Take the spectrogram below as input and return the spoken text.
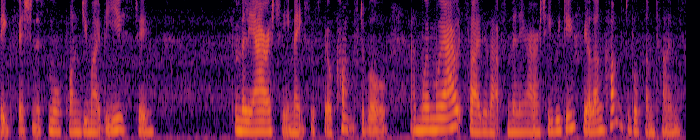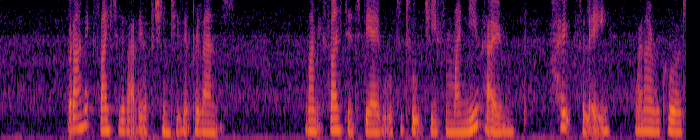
big fish in a small pond you might be used to. Familiarity makes us feel comfortable and when we're outside of that familiarity, we do feel uncomfortable sometimes. But I'm excited about the opportunities it presents. And I'm excited to be able to talk to you from my new home, hopefully, when I record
